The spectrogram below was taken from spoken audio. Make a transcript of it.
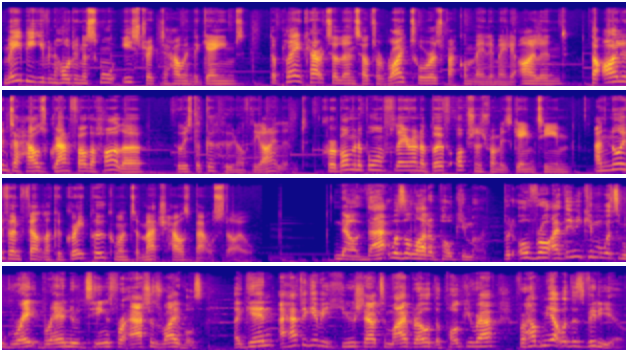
maybe even holding a small easter egg to Hau in the games. The player character learns how to ride Tauros back on Melemele Island, the island to Hau's grandfather Hala, who is the kahuna of the island. Crabominable and Flareon are both options from his game team, and Noivern felt like a great Pokemon to match Hau's battle style. Now that was a lot of Pokemon, but overall I think we came up with some great brand new teams for Ash's rivals. Again, I have to give a huge shout out to my bro, the PokeRaf, for helping me out with this video.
